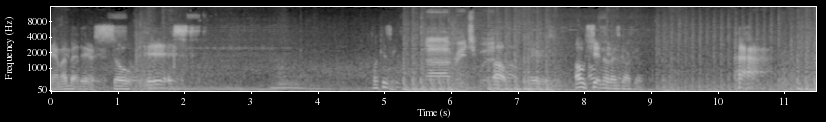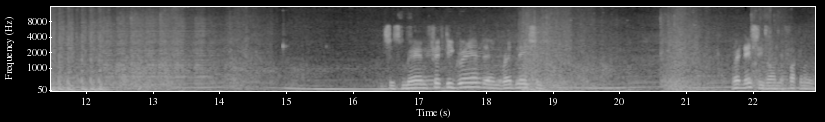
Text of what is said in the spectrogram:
Damn, I bet they are so pissed. Fuck is he? Ah, rage quit. Oh, there he is. Oh shit, no, that's Garfield. Haha. it's just man 50 grand and Red Nation. Red Nation's on the fucking roof.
